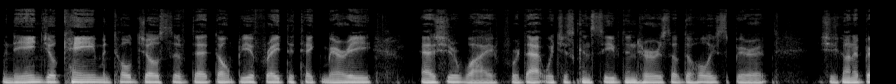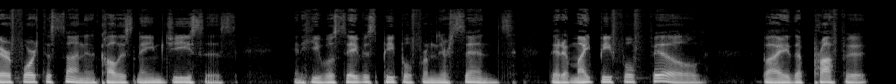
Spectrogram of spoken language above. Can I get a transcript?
when the angel came and told Joseph that don't be afraid to take Mary as your wife, for that which is conceived in her is of the Holy Spirit. She's going to bear forth a son and call his name Jesus, and he will save his people from their sins, that it might be fulfilled by the prophet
